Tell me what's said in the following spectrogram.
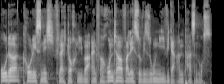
oder code ich es nicht vielleicht doch lieber einfach runter, weil ich sowieso nie wieder anpassen muss.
